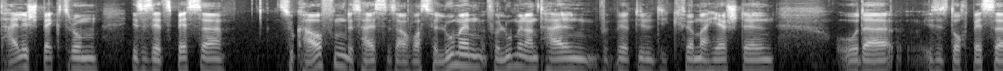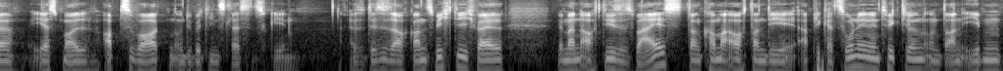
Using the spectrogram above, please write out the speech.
Teilespektrum ist es jetzt besser zu kaufen, das heißt, es ist auch was für Lumen, Volumenanteilen wird die Firma herstellen oder ist es doch besser, erstmal abzuwarten und über Dienstleister zu gehen. Also das ist auch ganz wichtig, weil wenn man auch dieses weiß, dann kann man auch dann die Applikationen entwickeln und dann eben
